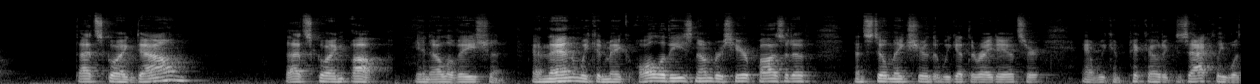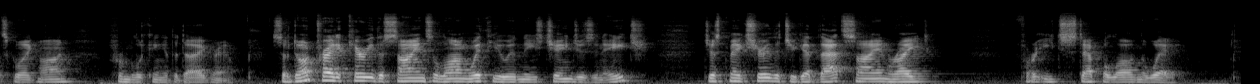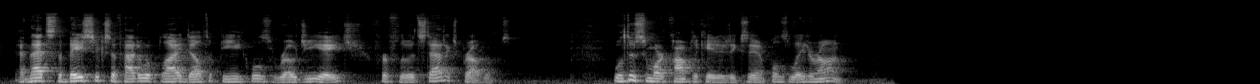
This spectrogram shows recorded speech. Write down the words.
That's going down, that's going up in elevation. And then we can make all of these numbers here positive and still make sure that we get the right answer and we can pick out exactly what's going on from looking at the diagram. So don't try to carry the signs along with you in these changes in H. Just make sure that you get that sign right for each step along the way. And that's the basics of how to apply delta P equals rho GH for fluid statics problems. We'll do some more complicated examples later on.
